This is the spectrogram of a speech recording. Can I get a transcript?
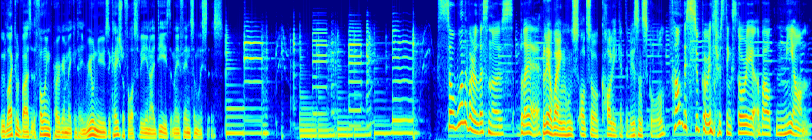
we would like to advise that the following program may contain real news, occasional philosophy, and ideas that may offend some listeners. So, one of our listeners, Blair, Blair Wang, who's also a colleague at the business school, found this super interesting story about neon,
